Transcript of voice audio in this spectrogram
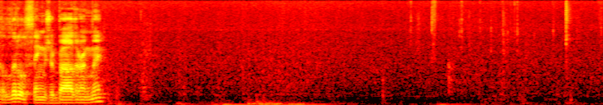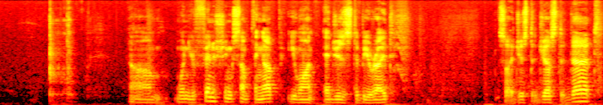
The little things are bothering me. Um, when you're finishing something up, you want edges to be right. So I just adjusted that.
